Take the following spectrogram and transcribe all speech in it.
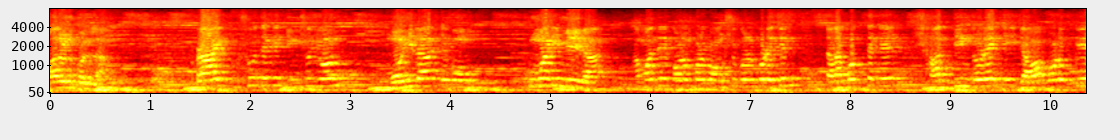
পালন করলাম। প্রায় দুশো থেকে তিনশো জন মহিলা এবং কুমারী মেয়েরা আমাদের করম পরবে অংশগ্রহণ করেছেন। তারা প্রত্যেকে সাত দিন ধরে এই যাওয়া পরবকে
